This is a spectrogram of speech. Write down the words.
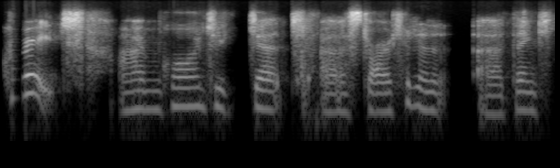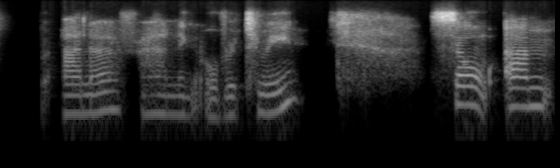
great. I'm going to get uh, started and uh, thank you, Anna, for handing over to me. So um,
